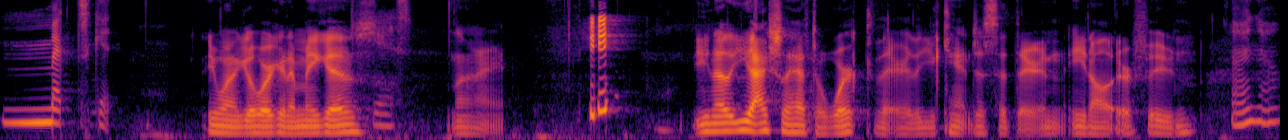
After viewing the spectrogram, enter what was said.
Mexican. You want to go work at Amigos? Yes. All right. You know, you actually have to work there. That you can't just sit there and eat all their food. I know.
